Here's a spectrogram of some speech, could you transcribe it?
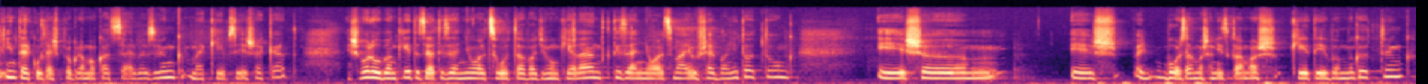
interkultúrás programokat szervezünk, megképzéseket, és valóban 2018 óta vagyunk jelent, 18 májusában nyitottunk, és, és egy borzalmasan izgalmas két év van mögöttünk.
